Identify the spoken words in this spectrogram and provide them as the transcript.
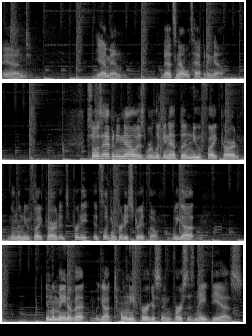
And yeah, man, that's not what's happening now. So what's happening now is we're looking at the new fight card, and the new fight card, it's pretty, it's looking pretty straight though. We got in the main event, we got Tony Ferguson versus Nate Diaz,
